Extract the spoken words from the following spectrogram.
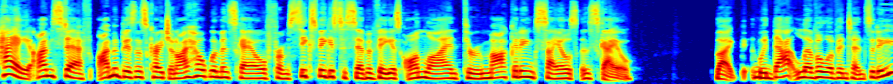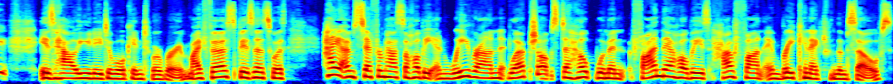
hey, I'm Steph. I'm a business coach and I help women scale from six figures to seven figures online through marketing, sales, and scale. Like with that level of intensity is how you need to walk into a room. My first business was, hey, I'm Steph from House of Hobby, and we run workshops to help women find their hobbies, have fun, and reconnect with themselves.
